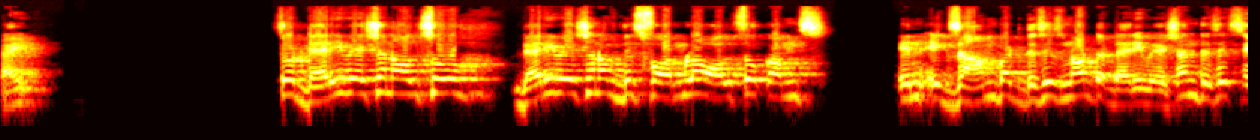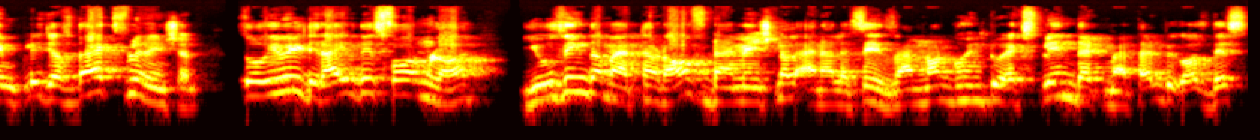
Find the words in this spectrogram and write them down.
right? So derivation also derivation of this formula also comes in exam but this is not the derivation. This is simply just the explanation. So we will derive this formula using the method of dimensional analysis. I'm not going to explain that method because this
